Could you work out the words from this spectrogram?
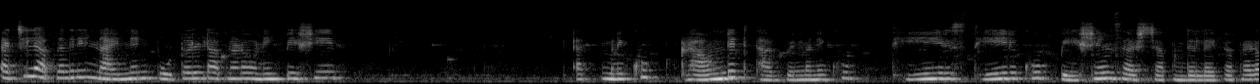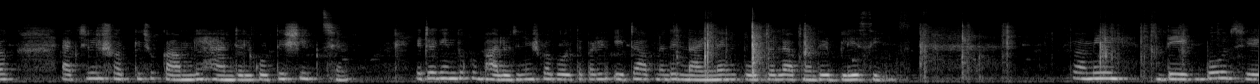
অ্যাকচুয়ালি আপনাদের এই নাইন নাইন পোর্টালটা আপনারা অনেক বেশি মানে খুব গ্রাউন্ডেড থাকবেন মানে খুব ধীর, স্থির, খুব পেশেন্স আসছে আপনাদের লাইফে আপনারা অ্যাকচুয়ালি সব কিছু কামলি হ্যান্ডেল করতে শিখছেন। এটা কিন্তু খুব ভালো জিনিস বা বলতে পারেন, এটা আপনাদের নাইন নাইন পোর্টালে আপনাদের ব্লেসিংস তো আমি দেখব যে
